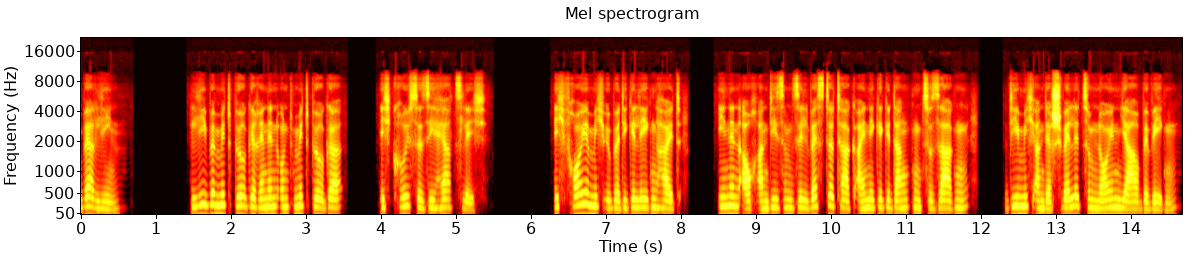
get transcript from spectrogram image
Berlin. Liebe Mitbürgerinnen und Mitbürger, ich grüße Sie herzlich. Ich freue mich über die Gelegenheit, Ihnen auch an diesem Silvestertag einige Gedanken zu sagen, die mich an der Schwelle zum neuen Jahr bewegen.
